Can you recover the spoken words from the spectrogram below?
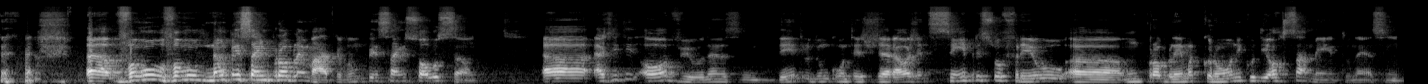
uh, vamos, vamos não pensar em problemática, vamos pensar em solução. Uh, a gente, óbvio, né, assim, dentro de um contexto geral, a gente sempre sofreu uh, um problema crônico de orçamento, né? Assim,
